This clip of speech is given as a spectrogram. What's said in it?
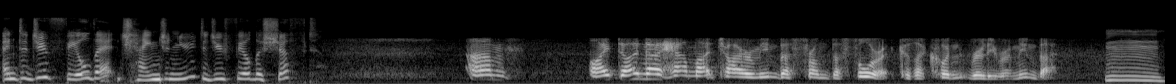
and did you feel that change in you? Did you feel the shift? Um, I don't know how much I remember from before it because I couldn't really remember. Mm.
